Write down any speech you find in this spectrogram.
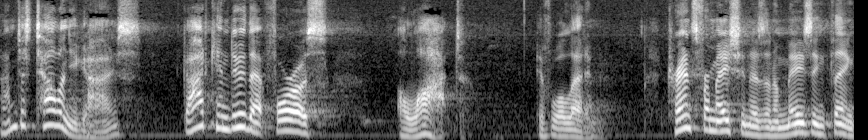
And I'm just telling you guys, God can do that for us a lot if we'll let Him. Transformation is an amazing thing.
